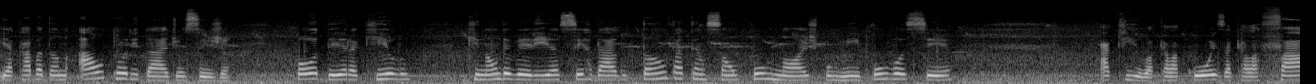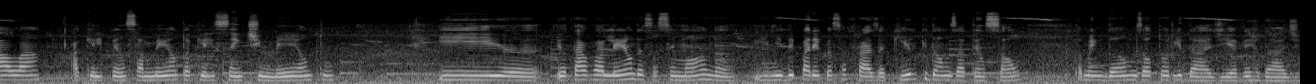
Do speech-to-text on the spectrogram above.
e acaba dando autoridade, ou seja, poder aquilo que não deveria ser dado tanta atenção por nós, por mim, por você. Aquilo, aquela coisa, aquela fala, aquele pensamento, aquele sentimento. E eu estava lendo essa semana e me deparei com essa frase: aquilo que damos atenção, também damos autoridade, e é verdade.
